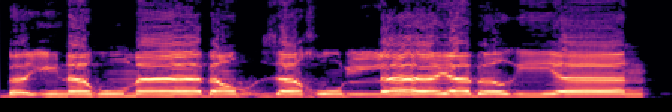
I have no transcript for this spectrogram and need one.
بَيْنَهُمَا بَرْزَخٌ لَّا يَبْغِيَانِ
